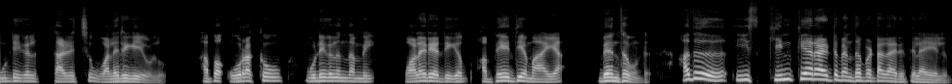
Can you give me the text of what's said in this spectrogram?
മുടികൾ തഴച്ചു വളരുകയുള്ളൂ. അപ്പോൾ ഉറക്കവും മുടികളും തമ്മിൽ വളരെയധികം അഭേദ്യമായ ബന്ധമുണ്ട്. അത് ഈ സ്കിൻ കെയർ ആയിട്ട് ബന്ധപ്പെട്ട കാര്യത്തിലായാലും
